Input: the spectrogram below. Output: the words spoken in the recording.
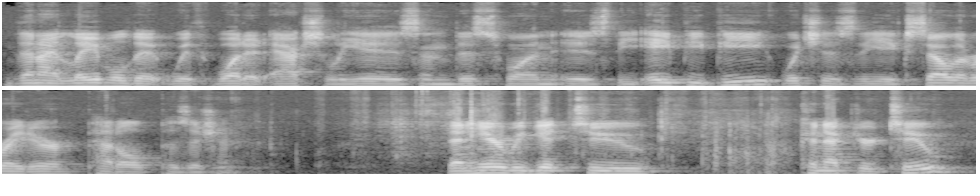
Then I labeled it with what it actually is, and this one is the APP, which is the accelerator pedal position. Then here we get to connector 2.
